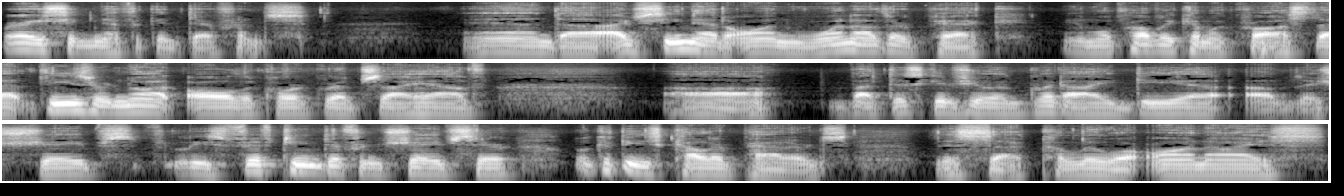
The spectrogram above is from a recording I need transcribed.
Very significant difference. And uh, I've seen that on one other pick, and we'll probably come across that. These are not all the cork grips I have. But this gives you a good idea of the shapes, at least 15 different shapes here. Look at these color patterns. This uh, Kahlua on ice,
